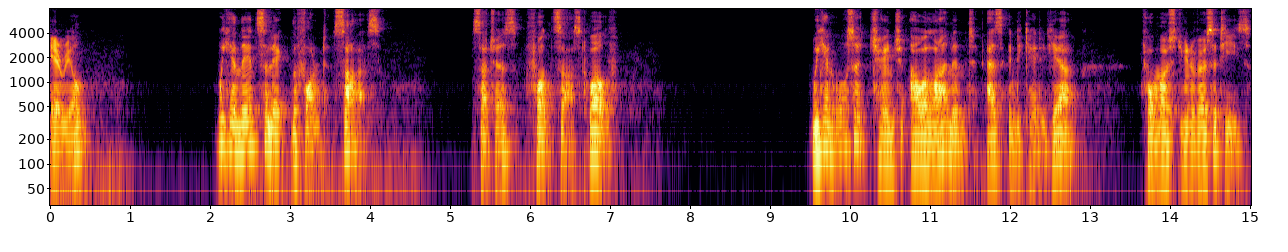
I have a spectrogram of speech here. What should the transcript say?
Arial. We can then select the font size, such as font size 12. We can also change our alignment as indicated here for most universities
